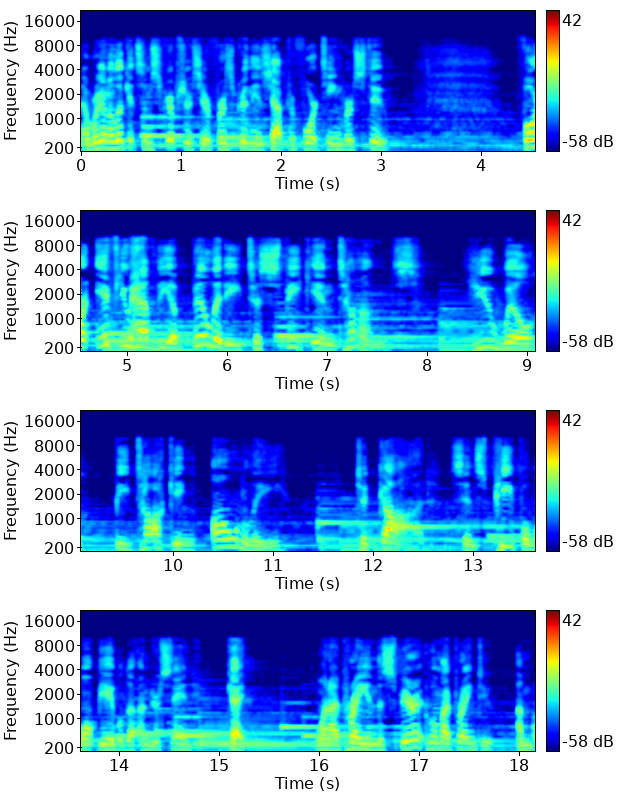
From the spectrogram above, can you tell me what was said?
Now we're going to look at some scriptures here. 1 Corinthians chapter 14 verse 2. For if you have the ability to speak in tongues, you will be talking only to God, since people won't be able to understand you. Okay, when I pray in the Spirit, who am I praying to? I'm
